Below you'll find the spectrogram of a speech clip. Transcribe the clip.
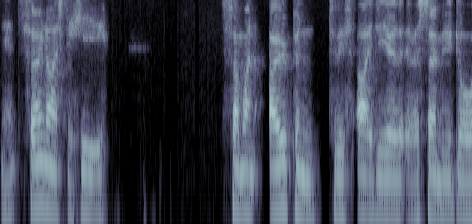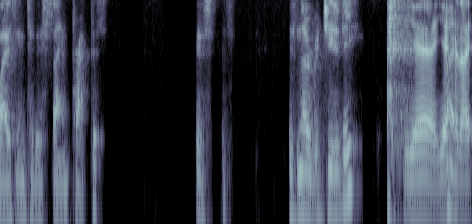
Yeah, it's so nice to hear someone open to this idea that there are so many doorways into this same practice. It's, it's there's no rigidity. Yeah, yeah. And I,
